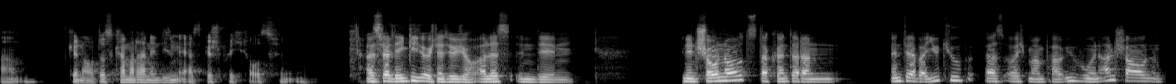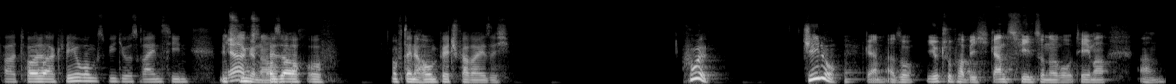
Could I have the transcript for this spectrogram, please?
Ähm, genau, das kann man dann in diesem Erstgespräch rausfinden. Also verlinke ich euch natürlich auch alles in den, in den Show Notes. Da könnt ihr dann entweder bei YouTube erst euch mal ein paar Übungen anschauen und ein paar tolle Erklärungsvideos reinziehen, beziehungsweise ja, genau. auch auf, auf deine Homepage verweise ich. Cool. Gino. Gern. Also YouTube habe ich ganz viel zum Neurothema. Ähm,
